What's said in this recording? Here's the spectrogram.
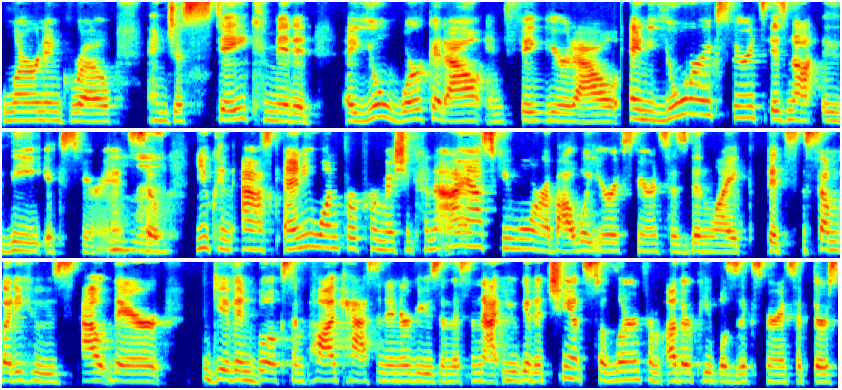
learn and grow, and just stay committed. And you'll work it out and figure it out. And your experience is not the experience. Mm-hmm. So you can ask anyone for permission. Can I ask you more about what your experience has been like? It's somebody who's out there given books and podcasts and interviews and this and that, you get a chance to learn from other people's experience. If there's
